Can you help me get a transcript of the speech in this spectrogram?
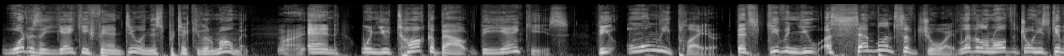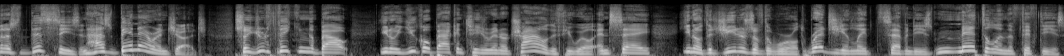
what does a Yankee fan do in this particular moment? Right. And when you talk about the Yankees, the only player that's given you a semblance of joy, let alone all the joy he's given us this season, has been Aaron Judge. So you're thinking about, you know, you go back into your inner child, if you will, and say, you know, the Jeters of the world, Reggie in late 70s, Mantle in the 50s,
